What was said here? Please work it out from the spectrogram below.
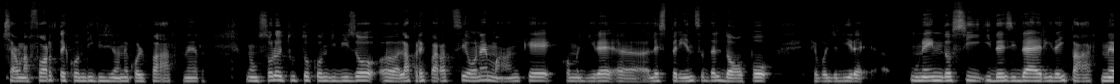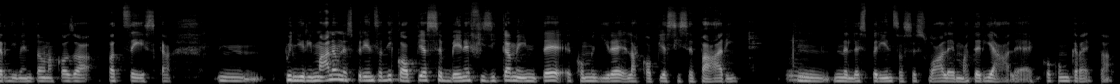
c'è una forte condivisione col partner. Non solo è tutto condiviso eh, la preparazione, ma anche, come dire, eh, l'esperienza del dopo, che voglio dire, unendosi i desideri dei partner diventa una cosa pazzesca. Mm, quindi rimane un'esperienza di coppia, sebbene fisicamente, eh, come dire, la coppia si separi Mm. mm, nell'esperienza sessuale materiale, ecco, concreta,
